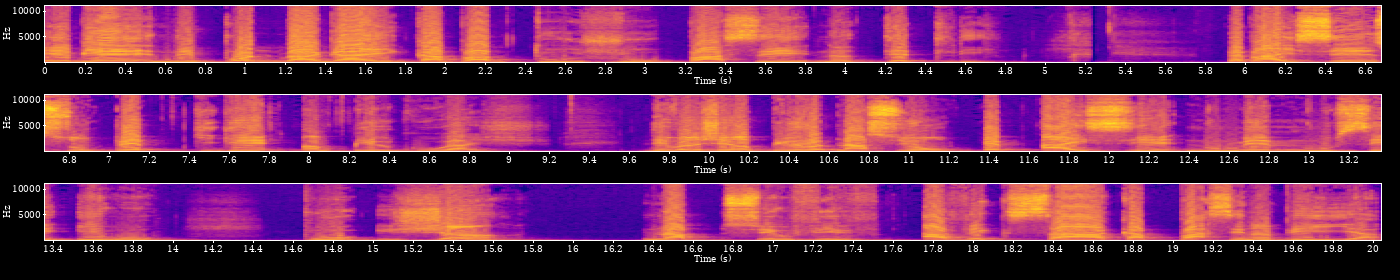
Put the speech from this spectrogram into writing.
ebyen ne pot bagay kapab toujou pase nan tet li. Pep Haitien son pep ki gen an pil kouraj. Devan gen an pil lot nasyon, pep Haitien nou men nou se erou. pou jan nap surviv avèk sa ka pase nan peyi ya.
